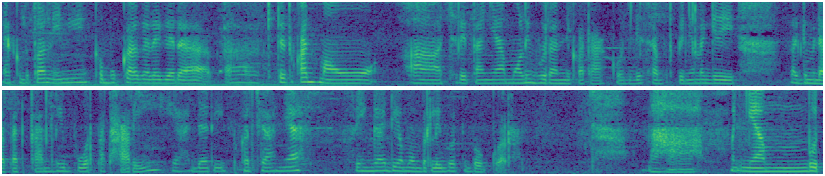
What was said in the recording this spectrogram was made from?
Ya kebetulan ini kebuka gara-gara uh, kita itu kan mau uh, ceritanya mau liburan di kota aku jadi sahabatku ini lagi lagi mendapatkan libur 4 hari ya dari pekerjaannya sehingga dia mau berlibur di Bogor. Nah, menyambut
